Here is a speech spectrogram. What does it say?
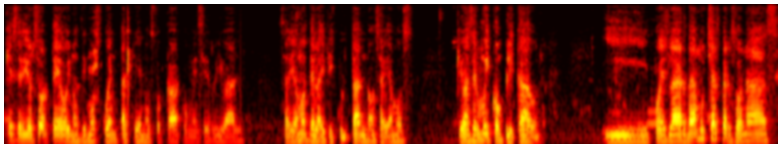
que se dio el sorteo y nos dimos cuenta que nos tocaba con ese rival, sabíamos de la dificultad, ¿no? Sabíamos que iba a ser muy complicado. Y pues la verdad muchas personas,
